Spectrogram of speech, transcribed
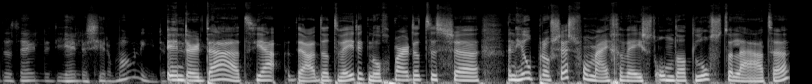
dat hele, die hele ceremonie. Inderdaad, ja, ja, dat weet ik nog. Maar dat is uh, een heel proces voor mij geweest om dat los te laten.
